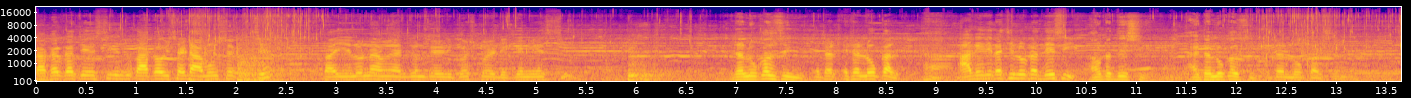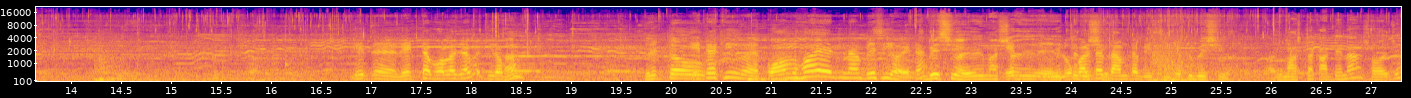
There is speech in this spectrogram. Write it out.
কাকার কাছে এসেছি কিন্তু কাকা ওই সাইডে আগুন শেখাচ্ছে তাই এলো না আমি একজনকে রিকোয়েস্ট করে ডেকে নিয়ে এসেছি। এটা লোকাল সিং এটা এটা লোকাল হ্যাঁ। আগে যেটা ছিল ওটা দেশি। আর ওটা দেশি আর এটা লোকাল সিং এটা লোকাল সিম রেটটা বলা যাবে কীরকম? হ্যাঁ? রেটটাও এটা কি কম হয় না বেশি হয় এটা? বেশি হয় এই মাছটা রেটটা লোকালটার হয়। দামটা বেশি। একটু বেশি হয়। এই মাছটা কাটে না সহজে।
